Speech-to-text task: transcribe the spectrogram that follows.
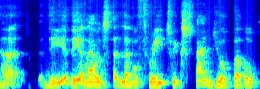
uh, the the allowance at level three to expand your bubble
